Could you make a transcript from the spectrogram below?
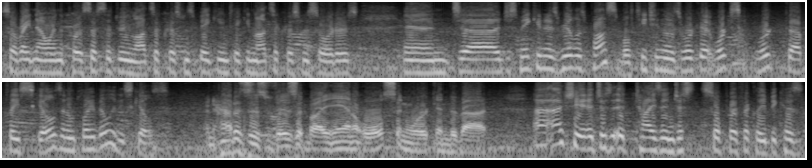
So right now we're in the process of doing lots of Christmas baking, taking lots of Christmas orders, and uh, just making it as real as possible, teaching those work at work workplace skills and employability skills. And how does this visit by Anna Olson work into that? Uh, actually, it just it ties in just so perfectly because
